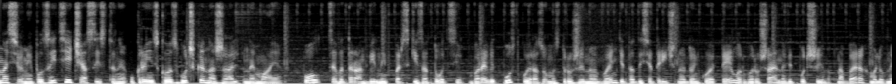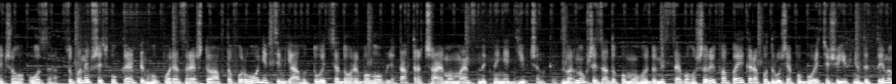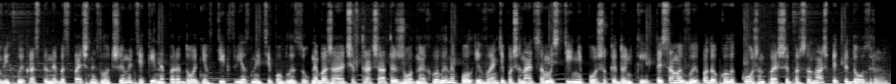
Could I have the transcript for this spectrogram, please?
На сьомій позиції час істини української озвучки, на жаль, немає. Пол це ветеран війни в перській затоці, бере відпустку і разом із дружиною Венді та десятирічною донькою Тейлор вирушає на відпочинок на берег мальовничого озера. Зупинившись у кемпінгу поряд з рештою автофургонів, сім'я готується до риболовлі та втрачає момент зникнення дівчинки. Звернувшись за допомогою до місцевого шерифа Бейкера, подружжя побоїться, що їхню дитину міг викрасти небезпечний злочинець, який напередодні втік з в'язниці поблизу. Не бажаючи втрачати жодної хвилини, Пол і Венді починають самостійні пошуки доньки. Той самий випадок, коли кожен перший персонаж під підозрою.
